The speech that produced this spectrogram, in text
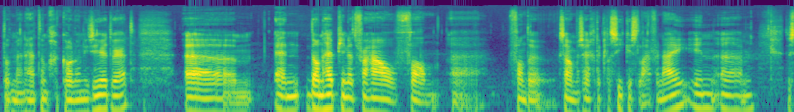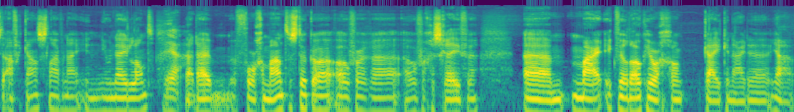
dat Manhattan gekoloniseerd werd. Ehm, en dan heb je het verhaal van, van de, ik zou maar zeggen, de klassieke slavernij in, ehm, dus de Afrikaanse slavernij in Nieuw-Nederland. Ja. Nou, daar hebben we vorige maand een stuk over, over geschreven. Ehm, maar ik wilde ook heel erg gewoon kijken naar de, ja,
